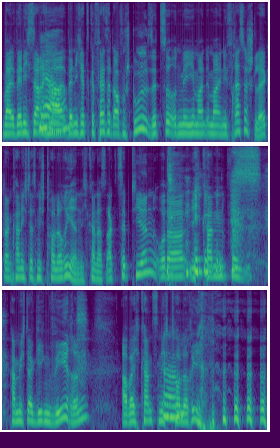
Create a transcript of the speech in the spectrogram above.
Weil wenn ich, sage ich Ja. mal, wenn ich jetzt gefesselt auf dem Stuhl sitze und mir jemand immer in die Fresse schlägt, dann kann ich das nicht tolerieren. Ich kann das akzeptieren oder ich kann, kann mich dagegen wehren, aber ich kann es nicht Ja. tolerieren.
